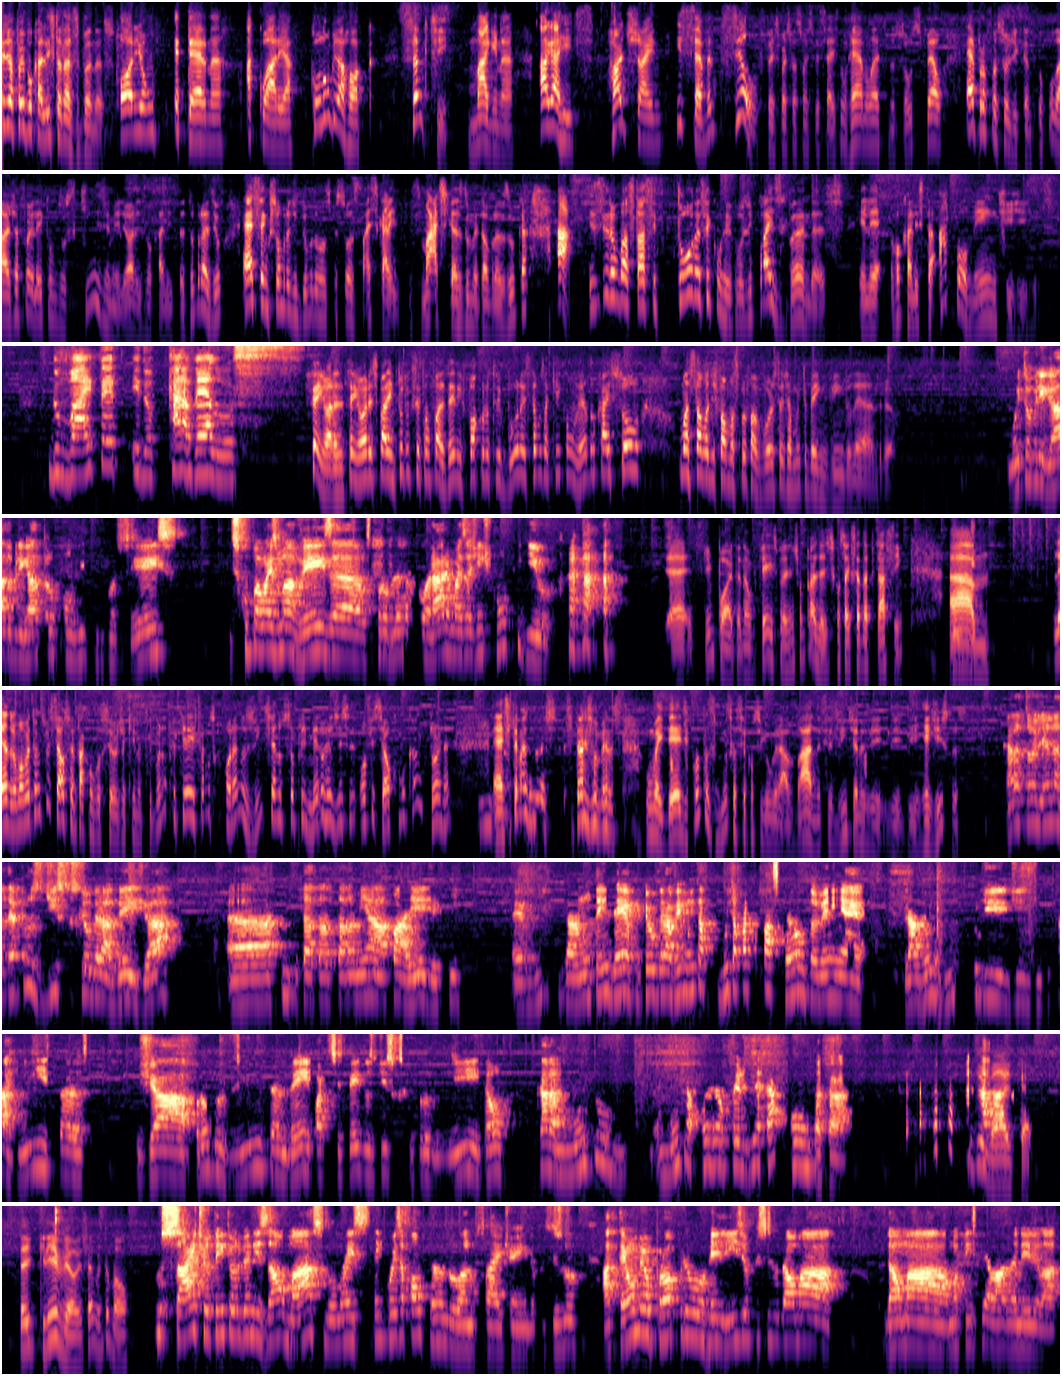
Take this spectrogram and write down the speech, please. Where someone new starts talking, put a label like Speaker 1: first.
Speaker 1: Ele já foi vocalista das bandas Orion, Eterna, Aquaria, Columbia Rock, Sancti, Magna, H-Hits, Hardshine e Seventh Seal. Fez participações especiais no Hamlet, no Soul Spell, é professor de canto popular, já foi eleito um dos 15 melhores vocalistas do Brasil, é sem sombra de dúvida uma das pessoas mais carismáticas do Metal Brazuca. Ah, e se não bastasse todo esse currículo de quais bandas ele é vocalista atualmente, Gigi?
Speaker 2: Do Viper e do Caravelos.
Speaker 1: Senhoras e senhores, parem tudo que vocês estão fazendo em Foco no Tribuna. Estamos aqui com o Leandro Caissolo. Uma salva de palmas, por favor. Seja muito bem-vindo, Leandro.
Speaker 3: Muito obrigado, obrigado pelo convite de vocês. Desculpa mais uma vez uh, os problemas do horário, mas a gente conseguiu.
Speaker 1: é, isso que importa, não? Porque é isso, pra gente é um prazer, a gente consegue se adaptar sim. Um, Leandro, é um momento muito especial sentar com você hoje aqui no Tribuna, porque estamos comemorando os 20 anos do seu primeiro registro oficial como cantor, né? Uhum. É, você, tem mais ou menos, você tem mais ou menos uma ideia de quantas músicas você conseguiu gravar nesses 20 anos de, de, de registros?
Speaker 3: Cara, tô olhando até para os discos que eu gravei já. Uh, aqui que tá, tá, tá na minha parede aqui. É, cara, não tem ideia, porque eu gravei muita, muita participação também. É, gravei um disco de, de, de guitarristas, já produzi também, participei dos discos que produzi, então, cara, muito, muita coisa eu perdi até a conta, cara.
Speaker 1: que demais, cara. Isso é incrível, isso é muito bom.
Speaker 3: No site eu tento organizar ao máximo, mas tem coisa faltando lá no site ainda. Eu preciso, até o meu próprio release, eu preciso dar uma, dar uma, uma pincelada nele lá.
